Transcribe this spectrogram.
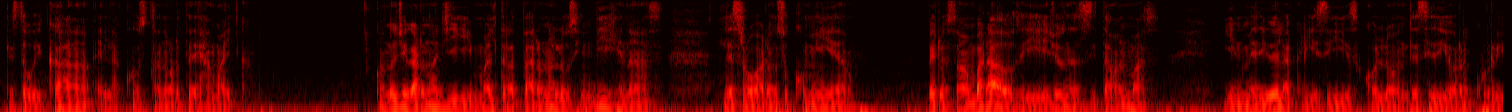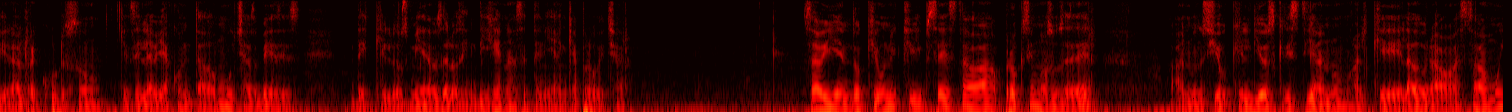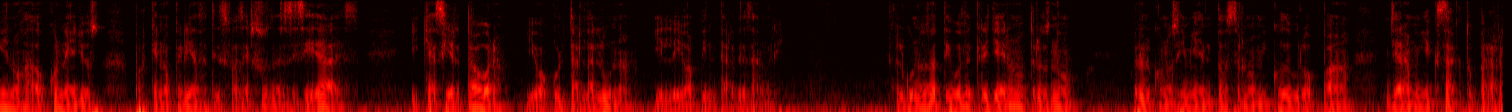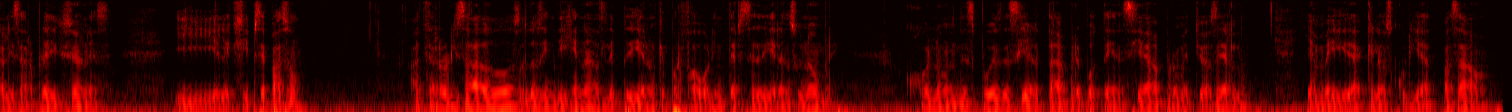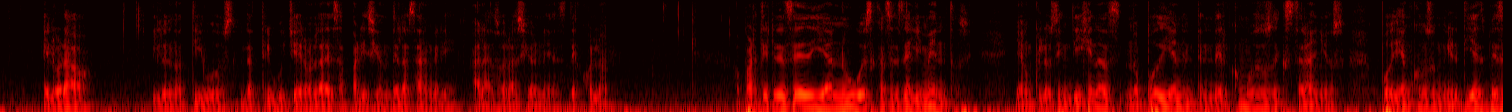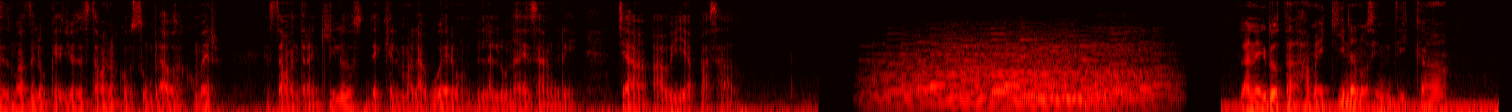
que está ubicada en la costa norte de Jamaica. Cuando llegaron allí maltrataron a los indígenas, les robaron su comida, pero estaban varados y ellos necesitaban más. Y en medio de la crisis, Colón decidió recurrir al recurso que se le había contado muchas veces de que los miedos de los indígenas se tenían que aprovechar. Sabiendo que un eclipse estaba próximo a suceder, anunció que el dios cristiano al que él adoraba estaba muy enojado con ellos porque no querían satisfacer sus necesidades y que a cierta hora iba a ocultar la luna y le iba a pintar de sangre. Algunos nativos le creyeron, otros no, pero el conocimiento astronómico de Europa ya era muy exacto para realizar predicciones y el eclipse pasó. Aterrorizados, los indígenas le pidieron que por favor intercediera en su nombre Colón, después de cierta prepotencia, prometió hacerlo, y a medida que la oscuridad pasaba, él oraba, y los nativos le atribuyeron la desaparición de la sangre a las oraciones de Colón. A partir de ese día no hubo escasez de alimentos, y aunque los indígenas no podían entender cómo esos extraños podían consumir diez veces más de lo que ellos estaban acostumbrados a comer, estaban tranquilos de que el malagüero de la luna de sangre ya había pasado. La anécdota jamaiquina nos indica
